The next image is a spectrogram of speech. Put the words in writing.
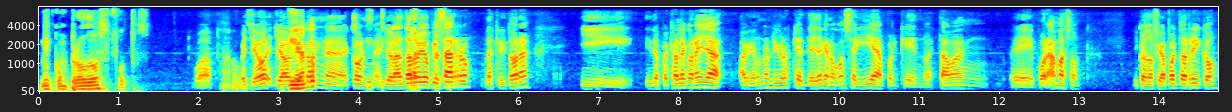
Me compró dos fotos. Wow. Ah, pues yo, yo hablé con, eh, con Yolanda Arroyo Pizarro, la escritora, y, y, después que hablé con ella, había unos libros que de ella que no conseguía porque no estaban eh, por Amazon. Y cuando fui a Puerto Rico,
